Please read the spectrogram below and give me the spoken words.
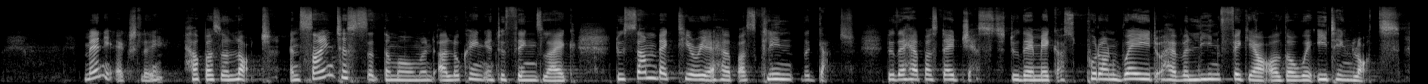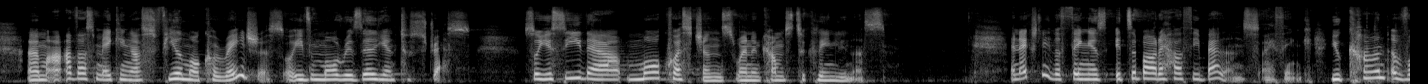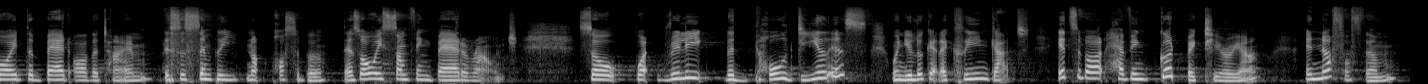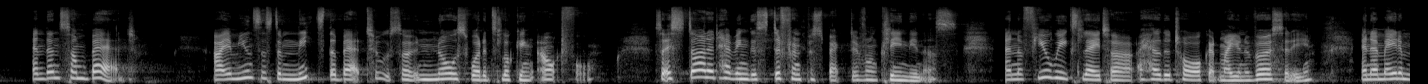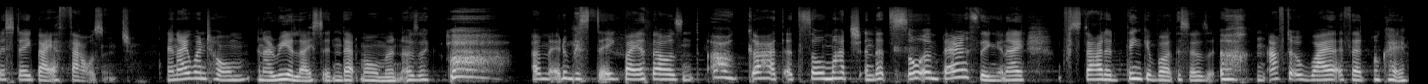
Many actually help us a lot. And scientists at the moment are looking into things like do some bacteria help us clean the gut? Do they help us digest? Do they make us put on weight or have a lean figure, although we're eating lots? Um, are others making us feel more courageous or even more resilient to stress? So you see, there are more questions when it comes to cleanliness. And actually, the thing is, it's about a healthy balance, I think. You can't avoid the bad all the time. This is simply not possible. There's always something bad around. So, what really the whole deal is, when you look at a clean gut, it's about having good bacteria, enough of them, and then some bad. Our immune system needs the bad too, so it knows what it's looking out for. So I started having this different perspective on cleanliness. And a few weeks later, I held a talk at my university, and I made a mistake by a thousand. And I went home and I realized it in that moment. I was like, oh, I made a mistake by a thousand. Oh God, that's so much, and that's so embarrassing. And I started thinking about this. I was, ugh. And after a while, I thought, okay,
